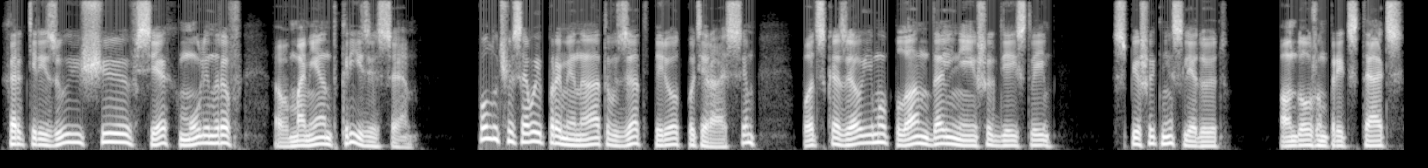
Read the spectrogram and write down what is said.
характеризующую всех мулинеров в момент кризиса. Получасовой променад взад-вперед по террасе подсказал ему план дальнейших действий. Спешить не следует. Он должен предстать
